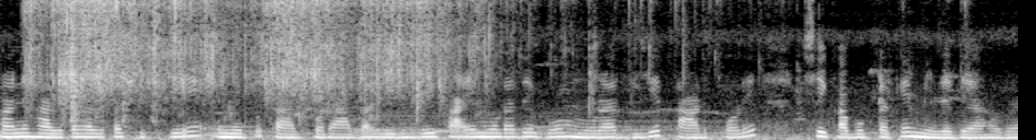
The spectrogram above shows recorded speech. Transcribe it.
মানে হালকা হালকা শুকিয়ে নেব। তারপরে আবার এইভাবেই পায়ে মোড়া দেবো। মোড়া দিয়ে তারপরে সেই কাপড়টাকে মেলে দেওয়া হবে।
